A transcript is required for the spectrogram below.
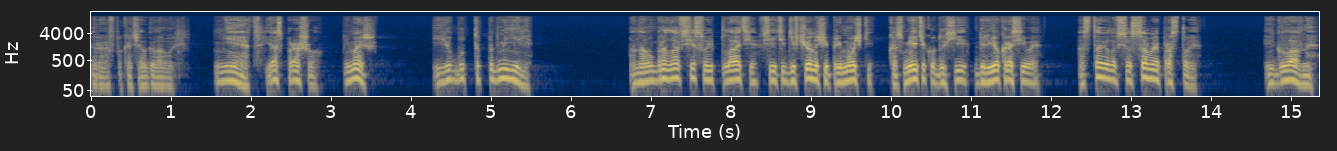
Раф покачал головой. Нет, я спрашивал. Понимаешь, ее будто подменили. Она убрала все свои платья, все эти девчоночьи примочки, косметику, духи, белье красивое. Оставила все самое простое. И главное...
